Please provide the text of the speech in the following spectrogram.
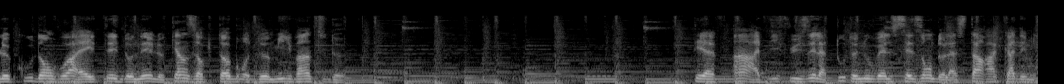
Le coup d'envoi a été donné le 15 octobre 2022. TF1 a diffusé la toute nouvelle saison de la Star Academy.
